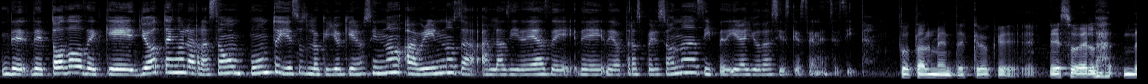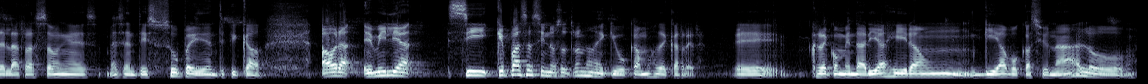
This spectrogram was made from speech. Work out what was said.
de, de todo, de que yo tengo la razón, punto, y eso es lo que yo quiero, sino abrirnos a, a las ideas de, de, de otras personas y pedir ayuda si es que se necesita. Totalmente, creo que eso de la, de la razón es, me sentí súper identificado. Ahora, Emilia, sí, ¿qué pasa si nosotros nos equivocamos de carrera? Eh, ¿recomendarías ir a un guía vocacional o,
